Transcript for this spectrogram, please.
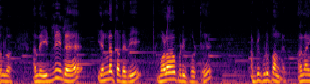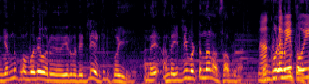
சொல்லுவாள் அந்த இட்லியில் எண்ணெய் தடவி மிளகா பொடி போட்டு அப்படி கொடுப்பாங்க. அது நான் இங்கேருந்து போகும்போதே ஒரு இருபது இட்லி எடுத்துகிட்டு போய் அந்த அந்த இட்லி மட்டும்தான் நான் சாப்பிடுவேன். நான் கூடவே போய்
